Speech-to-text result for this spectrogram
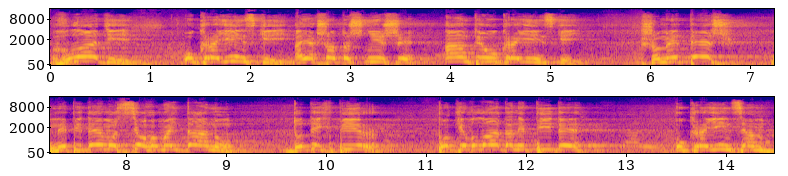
владі українській, а якщо точніше, антиукраїнській, що ми теж не підемо з цього майдану до тих пір, поки влада не піде українцям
